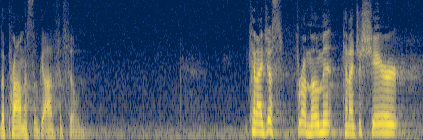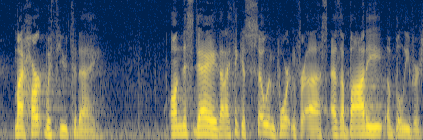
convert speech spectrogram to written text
The promise of God fulfilled can I just, for a moment, can I just share my heart with you today on this day that I think is so important for us as a body of believers?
